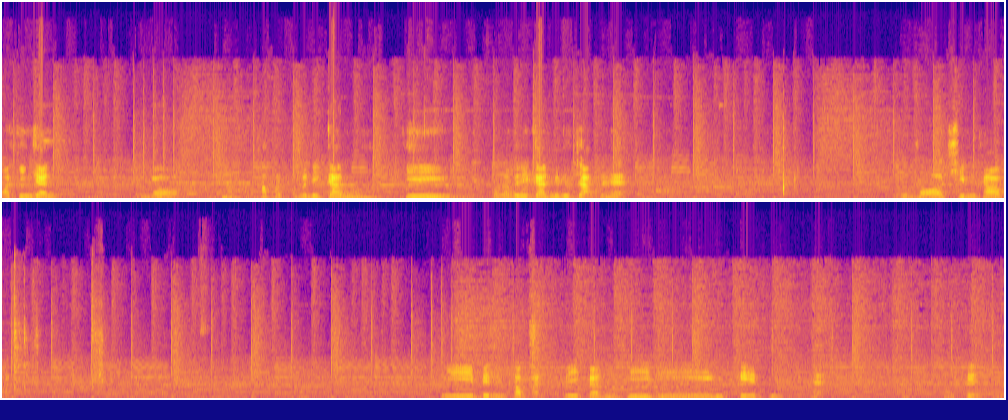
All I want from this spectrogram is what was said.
มากินกัน ก็ข้าวผัดอเมริกันที่คนอเมริกันไม่รู้จักนะฮะผมขอชิมข้าวก่อนนี่เป็นข้าวผัดอเมริกันที่มีลูกเกดอยู่นะฮะลูกเกดอยู่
